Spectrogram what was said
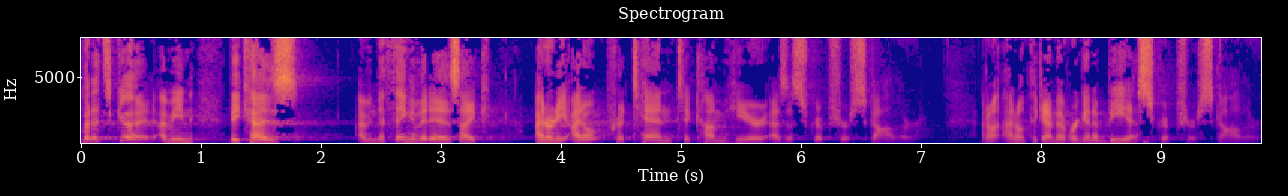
but it's good. I mean, because, I mean, the thing of it is, like, I don't, I don't pretend to come here as a scripture scholar. I don't, I don't think I'm ever going to be a scripture scholar.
